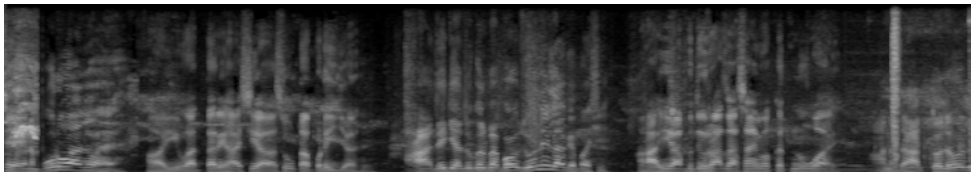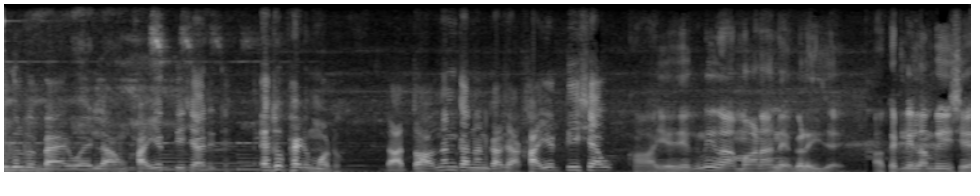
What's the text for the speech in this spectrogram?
છે અને પૂરવાજો છે હા એ વાત તારી હાસી આ સૂટા પડી ગયા છે. આ જગ્યા જુગલભાઈ બહુ જૂની લાગે પછી. હા એ આ બધું રાજા સાંઈ વખતનું હોય. અને દાંત તો જવું જુગલભાઈ બહાર હોય એટલે હું ખાઈ શકતી છે આ રીતે. એ જો ફેડું મોઢું. દાંત તો હાવ નનકા નનકા છે આ ખાઈ શકતી છે આવું. હા એ એક નહીં આ માણસને ગળી જાય. આ કેટલી લાંબી છે?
